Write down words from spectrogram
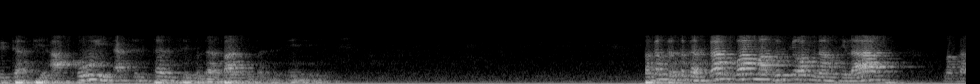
tidak diakui eksistensi pendapat seperti ini. Bahkan ditegaskan wa madzukira minal khilaf maka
